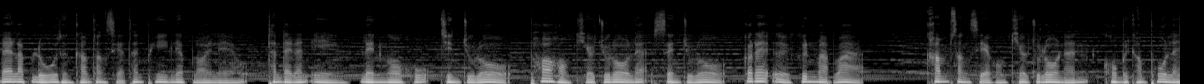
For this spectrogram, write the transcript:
ได้รับรู้ถึงคำสั่งเสียท่านพี่เรียบร้อยแล้ว ทันใดนั้นเองเลนโงคุจินจูโร่พ่อของเคียวจูโร่และเซนจูโร่ก็ได้เอ่ยขึ้นมาว่าคำสั่งเสียของเคียวจูโร่นั้นคงเป็นคำพูดไร้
